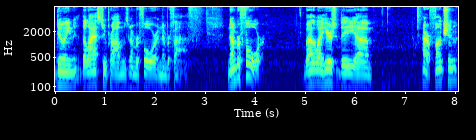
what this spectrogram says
doing the last two problems, number four and number five. Number four, by the way, here's the um, our function.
